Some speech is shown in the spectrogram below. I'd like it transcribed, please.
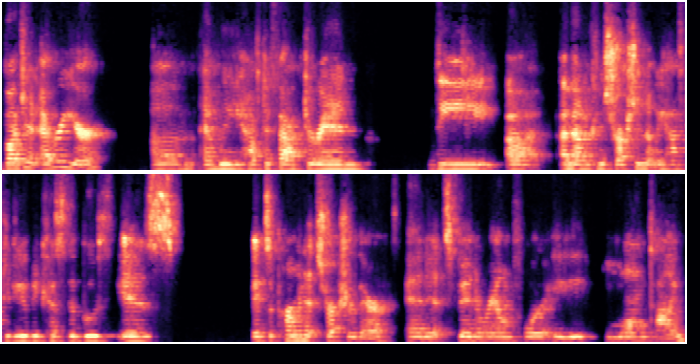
budget every year, um, and we have to factor in the uh, amount of construction that we have to do because the booth is it's a permanent structure there and it's been around for a long time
